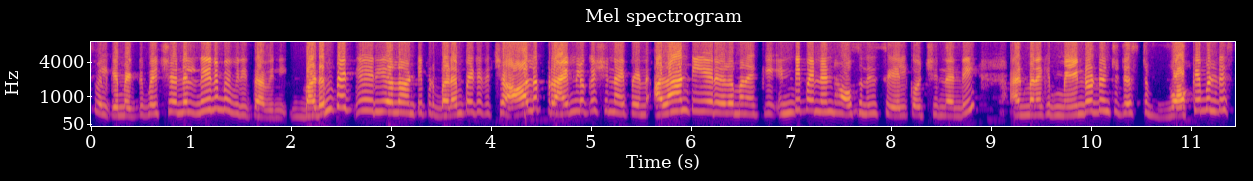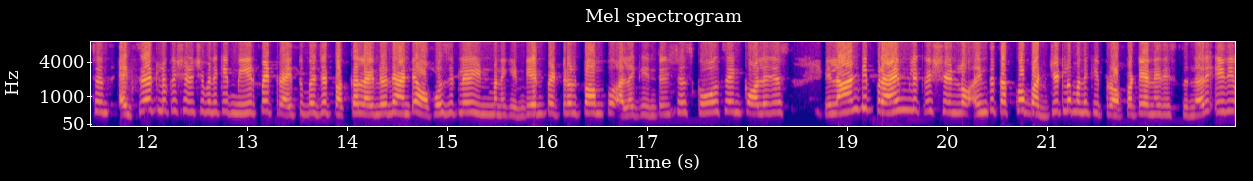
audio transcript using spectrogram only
Guys welcome back to my channel నేను మీ వినితావిని బడంపేట్ ఏరియాలో అంటే ఇప్పుడు బడంపేట అయితే చాలా ప్రైమ్ లొకేషన్ అయిపోయింది. అలాంటి ఏరియాలో మనకి ఇండిపెండెంట్ హౌస్ అనేది సేల్కి వచ్చిందండి. అండ్ మనకి మెయిన్ రోడ్ నుంచి just walkable distance exact location వచ్చి మనకి మీర్పేట్ రైతు బజార్ పక్క లైన్లోనే అంటే ఆపోజిట్లో మనకి ఇండియన్ పెట్రోల్ పంప్ అలాగే ఇంటర్నేషనల్ స్కూల్స్ అండ్ కాలేజెస్ ఇలాంటి ప్రైమ్ లొకేషన్లో ఇంత తక్కువ బడ్జెట్లో మనకి ప్రాపర్టీ అనేది ఇస్తున్నారు. ఇది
